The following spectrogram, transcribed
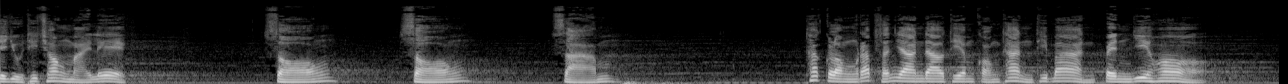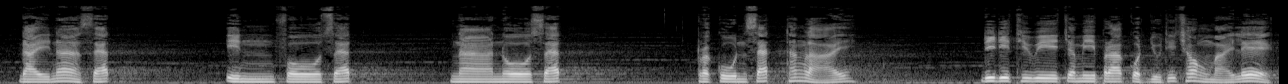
จะอยู่ที่ช่องหมายเลข 2 2 3 ถ้ากล่องรับสัญญาณดาวเทียมของท่านที่บ้านเป็นยี่ห้อ ไดนาแซตอินโฟแซตนาโนแซตตระกูลแซตทั้งหลายดีดีทีวีจะมีปรากฏอยู่ที่ช่องหมายเลข 1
